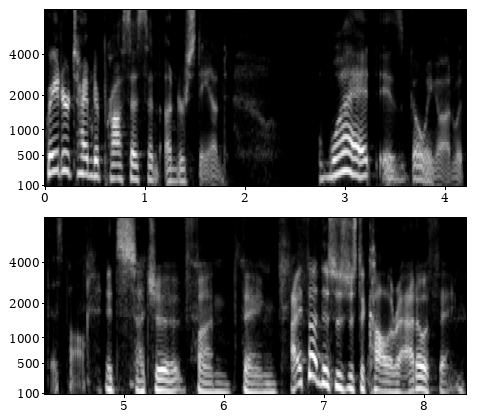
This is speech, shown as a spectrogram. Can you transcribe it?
greater time to process and understand. What is going on with this, Paul? It's such a fun thing. I thought this was just a Colorado thing.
